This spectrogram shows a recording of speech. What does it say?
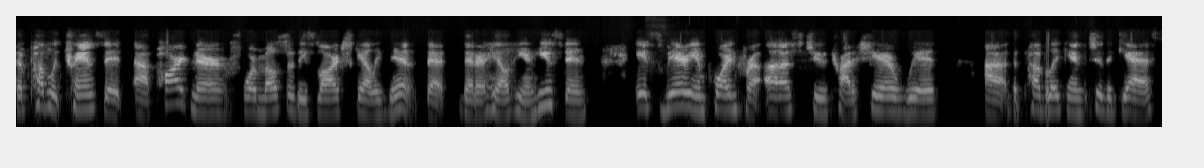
the public transit uh, partner for most of these large scale events that that are held here in Houston, it's very important for us to try to share with uh, the public and to the guests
